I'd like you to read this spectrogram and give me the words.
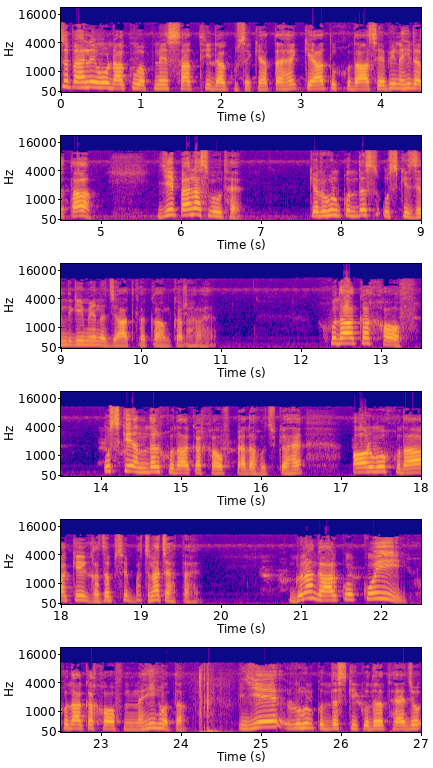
سے پہلے وہ ڈاکو اپنے ساتھی ڈاکو سے کہتا ہے، کیا تو خدا سے بھی نہیں ڈرتا؟ یہ پہلا ثبوت ہے کہ روح القدس اس کی زندگی میں نجات کا کام کر رہا ہے۔ خدا کا خوف، اس کے اندر خدا کا خوف پیدا ہو چکا ہے اور وہ خدا کے غضب سے بچنا چاہتا ہے۔ گناہ گار کو کوئی خدا کا خوف نہیں ہوتا۔ یہ روح القدس کی قدرت ہے جو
